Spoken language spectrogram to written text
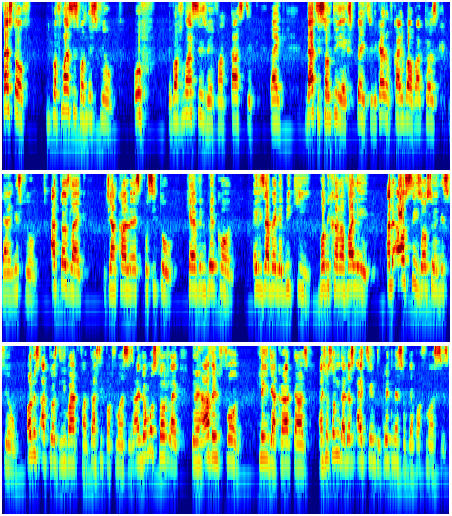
First off, the performances from this film, oh, the performances were fantastic. Like that is something you expect with the kind of caliber of actors that are in this film. Actors like Giancarlo Esposito, Kevin Bacon, Elizabeth Debicki, Bobby Cannavale, and Halsey is also in this film. All those actors delivered fantastic performances, and it almost felt like they were having fun playing their characters, and was something that just heightened the greatness of their performances.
